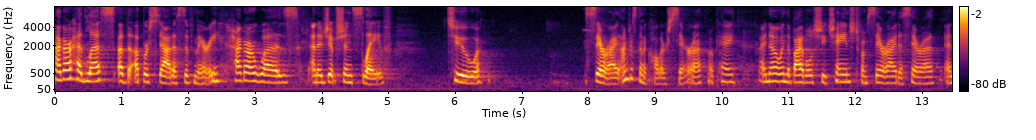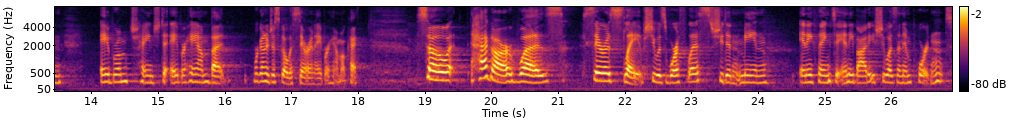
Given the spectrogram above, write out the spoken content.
Hagar had less of the upper status of Mary. Hagar was an Egyptian slave to Sarai. I'm just going to call her Sarah, okay? I know in the Bible she changed from Sarai to Sarah, and Abram changed to Abraham, but we're going to just go with Sarah and Abraham, okay? So Hagar was Sarah's slave. She was worthless. She didn't mean anything to anybody. She wasn't important.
